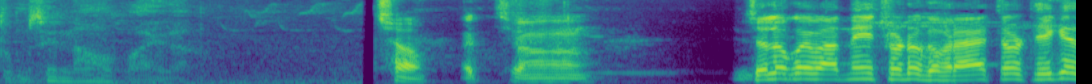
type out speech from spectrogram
तुमसे ना हो पाएगा। अच्छा। अच्छा हाँ। चलो कोई बात नहीं छोटो घबराया चलो ठीक है।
